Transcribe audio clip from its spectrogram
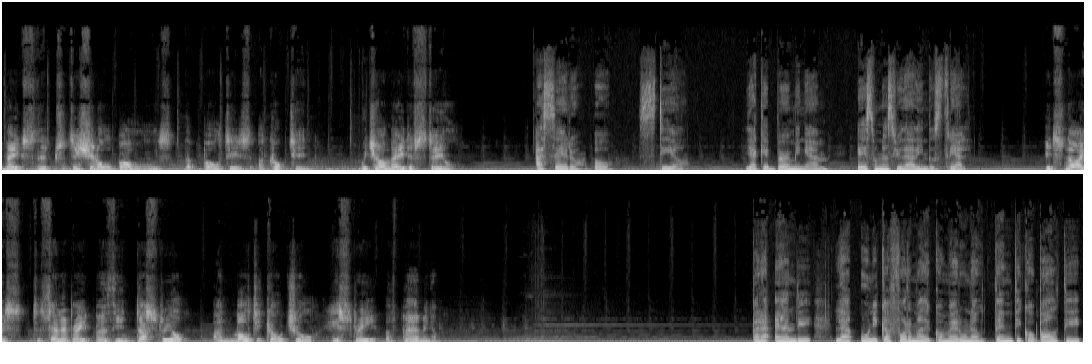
makes the traditional bowls that Baltis are cooked in, which are made of steel. Acero o steel, ya que Birmingham es una ciudad industrial. It's nice to celebrate both the industrial and multicultural history of Birmingham. Para Andy, la única forma de comer un auténtico Balti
